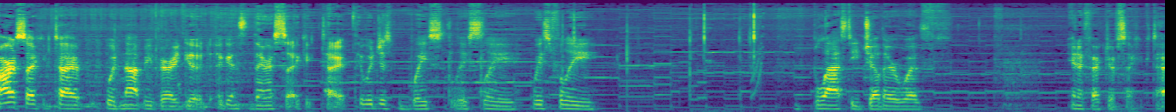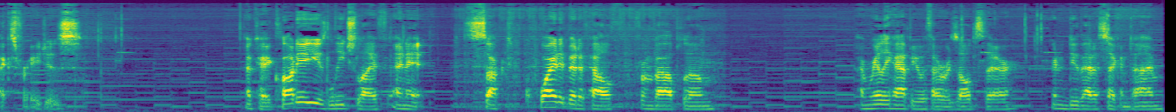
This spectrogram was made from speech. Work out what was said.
Our psychic type would not be very good against their psychic type. They would just wastelessly, wastefully blast each other with ineffective psychic attacks for ages. Okay, Claudia used Leech Life, and it sucked quite a bit of health from Vileplume. I'm really happy with our results there. We're gonna do that a second time.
